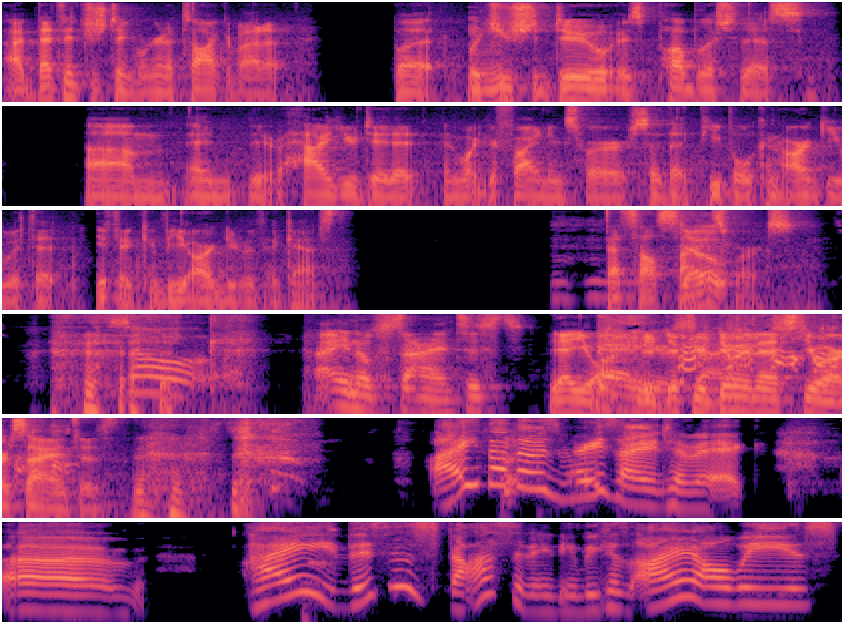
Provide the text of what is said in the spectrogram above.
I that's interesting. We're going to talk about it. But what you Mhm. should do is publish this um, and you know, how you did it and what your findings were, so that people can argue with it if it can be argued with against. Mhm. That's how science Dope. works. so I ain't no scientist. Yeah, you are. Yeah, you're if you're doing this, you are a scientist. I thought that was very scientific. Um, I this is fascinating because I always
